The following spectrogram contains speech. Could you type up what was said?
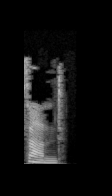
sand.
